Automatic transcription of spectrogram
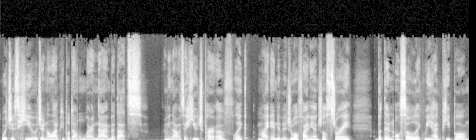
which is huge and a lot of people don't learn that but that's i mean that was a huge part of like my individual financial story. But then also like we had people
